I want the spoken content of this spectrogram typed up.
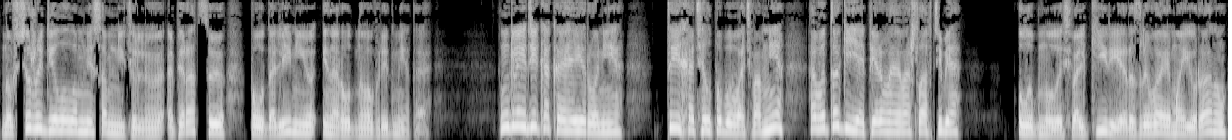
но все же делала мне сомнительную операцию по удалению инородного предмета. «Гляди, какая ирония! Ты хотел побывать во мне, а в итоге я первая вошла в тебя!» улыбнулась Валькирия, разрывая мою рану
